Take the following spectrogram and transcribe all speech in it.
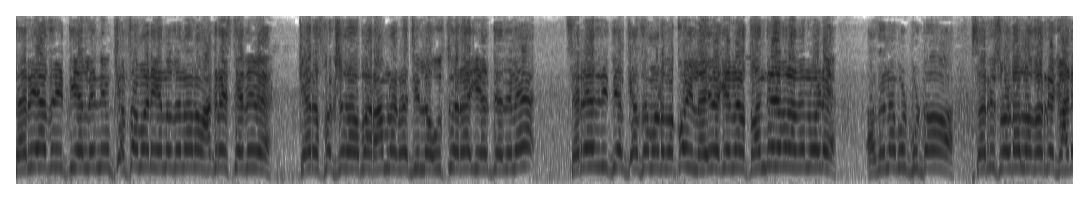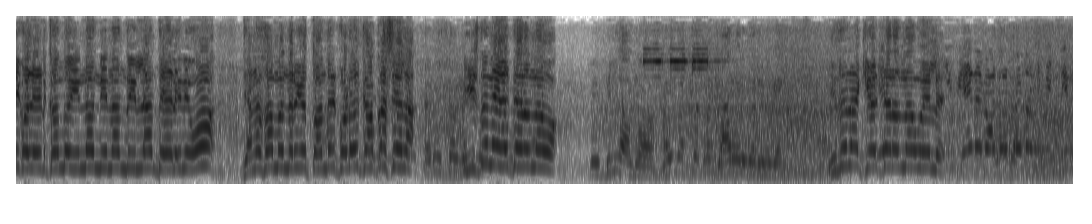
ಸರಿಯಾದ ರೀತಿಯಲ್ಲಿ ನೀವು ಕೆಲಸ ಮಾಡಿ ಅನ್ನೋದನ್ನ ನಾವು ಆಗ್ರಹಿಸ್ತಾ ಇದ್ದೀವಿ. ಕೆ ಆರ್ ಎಸ್ ಪಕ್ಷದ ಒಬ್ಬ ರಾಮನಗರ ಜಿಲ್ಲಾ ಉಸ್ತುವಾರಿಯಾಗಿ ಹೇಳ್ತಾ ಇದ್ದೀನಿ. ಸರಿಯಾದ ರೀತಿಯಲ್ಲಿ ಕೆಲಸ ಮಾಡಬೇಕು. ಇಲ್ಲ ಇವಾಗ ಏನಾದ್ರು ತೊಂದರೆ ಆದ್ರೆ ಅದನ್ನ ನೋಡಿ. ಅದನ್ನ ಬಿಟ್ಬಿಟ್ಟು ಸರ್ವಿಸ್ ರೋಡಲ್ಲಿ ಹೋಗೋರಿಗೆ ಗಾಡಿಗಳು ಹಿಡ್ಕೊಂಡು ಇನ್ನೊಂದು ಇನ್ನೊಂದು ಇಲ್ಲ ಅಂತ ಹೇಳಿ ನೀವು ಜನಸಾಮಾನ್ಯರಿಗೆ ತೊಂದರೆ ಕೊಡೋದಕ್ಕೆ ಅವಕಾಶ ಇಲ್ಲ. ಇಷ್ಟನ್ನೇ ಹೇಳ್ತಾ ಇರೋದು ನಾವು. ಇದನ್ನ ಕೇಳ್ತಾ ಇರೋದು ನಾವು ಇಲ್ಲಿ. ಮಾತಾಡ್ಕೊಳ್ಳಿ ಏನೇ ಮಾತಾಡ್ಕೊಂಡು ನಿಮಗೆ ನೀವು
